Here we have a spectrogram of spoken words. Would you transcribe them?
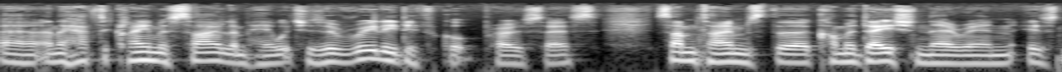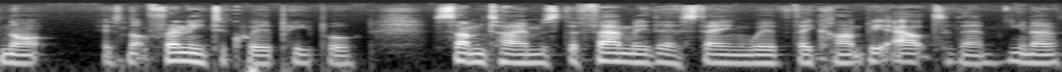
uh, and they have to claim asylum here, which is a really difficult process. Sometimes the accommodation they're in is not it's not friendly to queer people. Sometimes the family they're staying with, they can't be out to them. You know,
